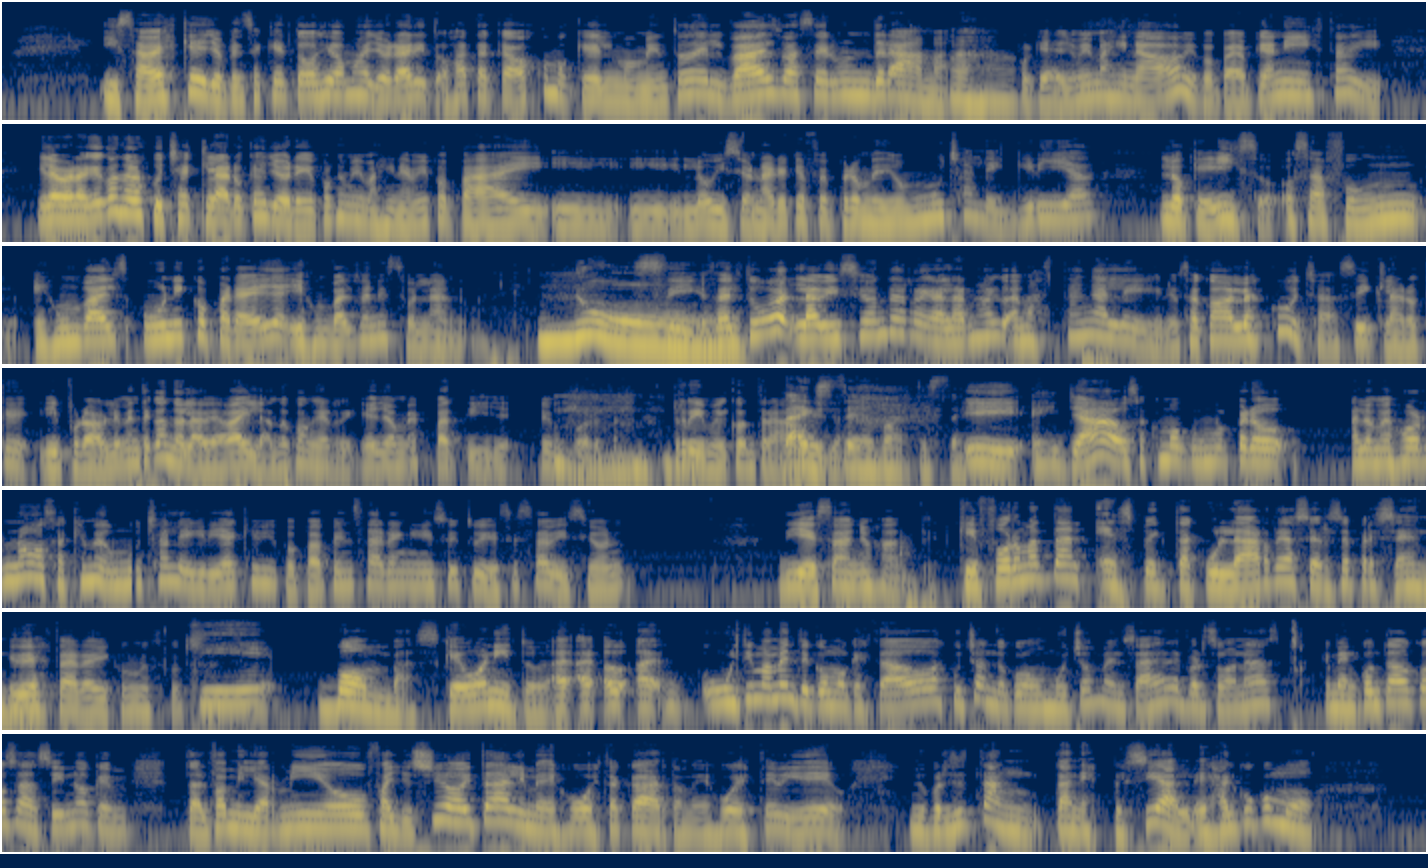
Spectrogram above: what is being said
Y sabes que yo pensé que todos íbamos a llorar y todos atacados, como que el momento del vals va a ser un drama. Ajá. Porque ya yo me imaginaba, mi papá era pianista y, y la verdad que cuando lo escuché, claro que lloré porque me imaginé a mi papá y, y- y lo visionario que fue, pero me dio mucha alegría lo que hizo. O sea, fue un, es un vals único para ella y es un vals venezolano. No. Sí, o sea, él tuvo la visión de regalarnos algo, además tan alegre. O sea, cuando lo escucha, sí, claro que. Y probablemente cuando la vea bailando con Enrique, yo me espatille, no importa. Rime el contrato. y. Y ya, o sea, como, como, pero a lo mejor no, o sea, es que me dio mucha alegría que mi papá pensara en eso y tuviese esa visión 10 años antes Qué forma tan espectacular de hacerse presente. y de estar ahí con nosotros. Qué bombas, qué bonito. A- a- a- últimamente como que he estado escuchando como muchos mensajes de personas que me han contado cosas así, ¿no? Que tal familiar mío falleció y tal y me dejó esta carta, me dejó este video. Y me parece tan tan especial, es algo como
